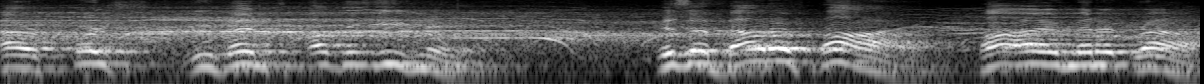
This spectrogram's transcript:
Our first event of the evening is about a five five-minute round.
